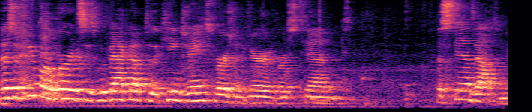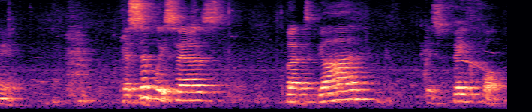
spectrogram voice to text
And there's a few more words as we back up to the King James Version here in verse 10 that stands out to me. It simply says, But God is faithful.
